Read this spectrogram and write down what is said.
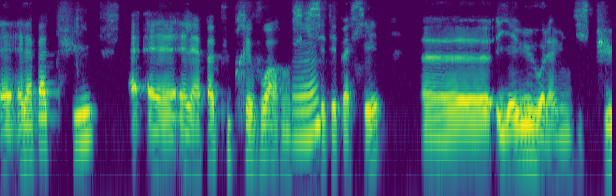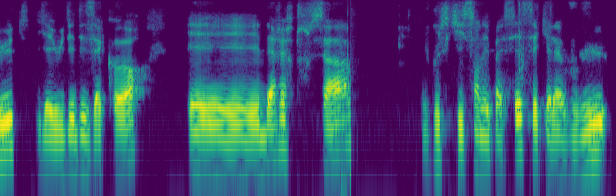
elle, elle a pas pu, elle, elle a pas pu prévoir donc ce qui s'était passé. Euh, il y a eu voilà une dispute, il y a eu des désaccords, et derrière tout ça, du coup, ce qui s'en est passé, c'est qu'elle a voulu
